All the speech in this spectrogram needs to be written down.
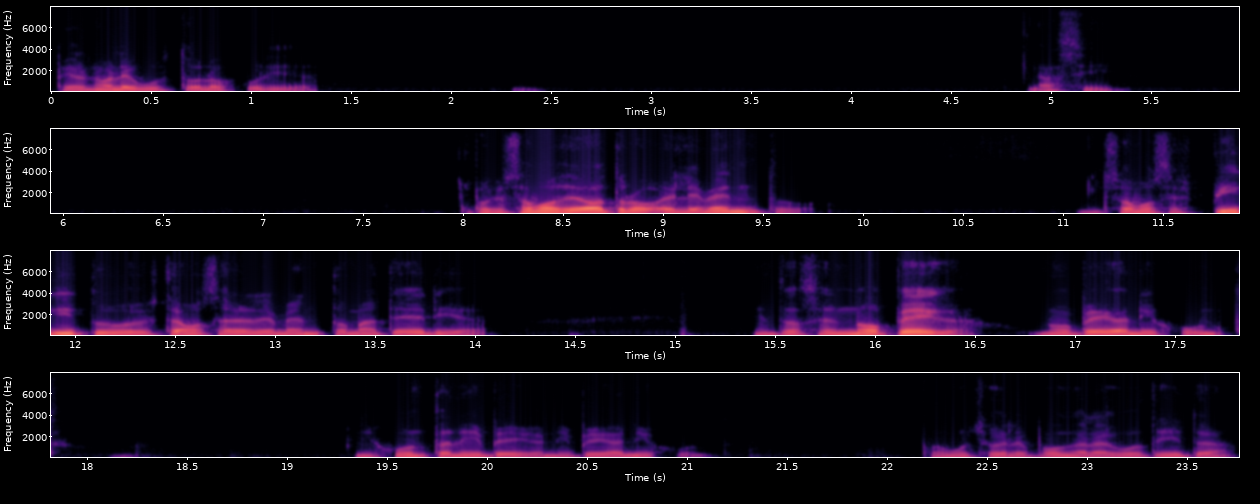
pero no le gustó la oscuridad. Así. Porque somos de otro elemento. Somos espíritu, estamos en el elemento materia. Entonces no pega, no pega ni junta. Ni junta ni pega, ni pega ni junta. Por mucho que le ponga la gotita.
